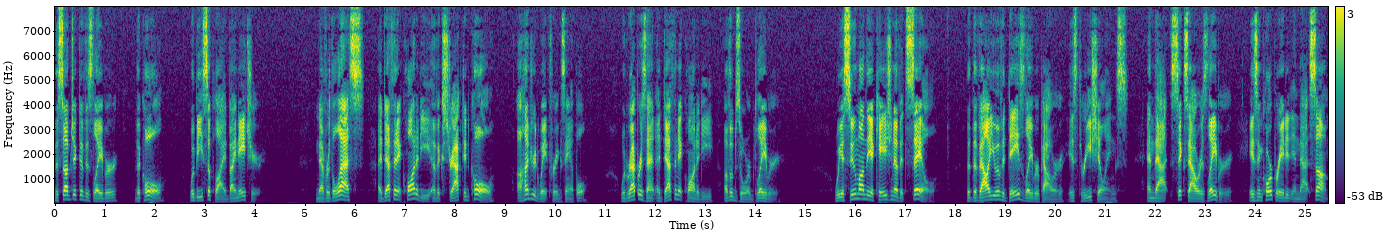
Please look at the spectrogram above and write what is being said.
the subject of his labor, the coal, would be supplied by nature. Nevertheless, a definite quantity of extracted coal, a hundredweight for example, would represent a definite quantity of absorbed labor. We assume on the occasion of its sale that the value of a day's labor power is three shillings, and that six hours' labor is incorporated in that sum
